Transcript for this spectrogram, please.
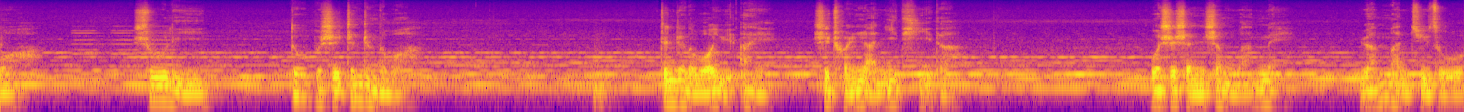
寞、疏离，都不是真正的我。真正的我与爱是纯然一体的。我是神圣完美、圆满具足。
